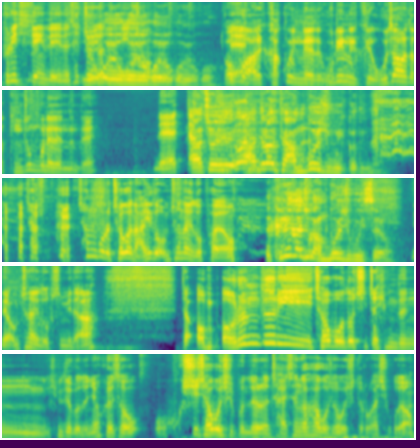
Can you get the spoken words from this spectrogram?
프린트된 돼 있는 색종이 요거 요거. 요거 요거 요거. 어, 네. 그거 아- 갖고 있네. 아, 우리는 그 오자마자 궁중분해됐는데. 네, 딱 아 저희 그건 아들한테 안 보여주고 있거든요. 참고로 저거 난이도 엄청나게 높아요. 그래가지고 안 보여주고 있어요. 네, 엄청나게 높습니다. 자, 어, 어른들이 접어도 진짜 힘든 힘들거든요. 그래서 혹시 접으실 분들은 잘 생각하고 접으시도록 하시고요.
